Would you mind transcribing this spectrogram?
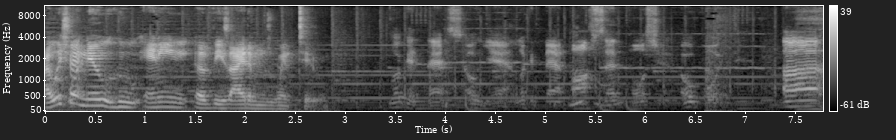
I wish I knew who any of these items went to. Look at this. Oh yeah, look at that offset bullshit. Oh boy. Uh,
